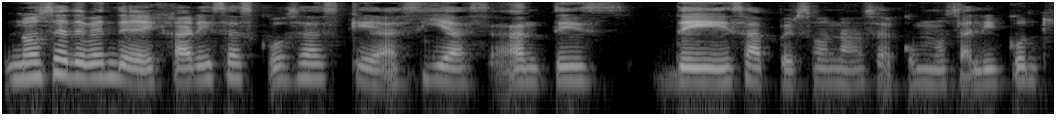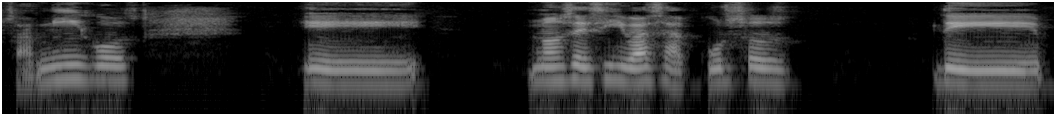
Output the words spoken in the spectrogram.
no se deben de dejar esas cosas que hacías antes de esa persona, o sea, como salir con tus amigos, eh, no sé si ibas a cursos de,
